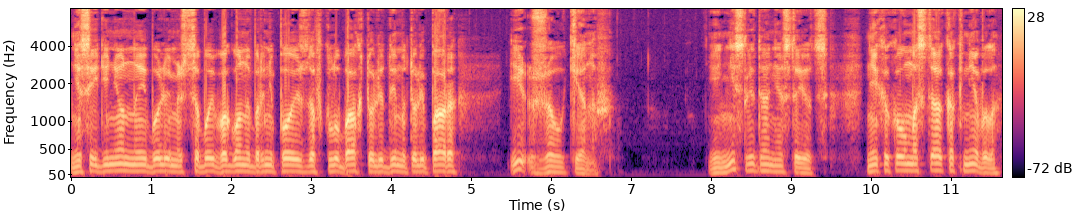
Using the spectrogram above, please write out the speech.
несоединенные более между собой вагоны бронепоезда в клубах то ли дыма, то ли пара, и Жаукенов. И ни следа не остается, никакого моста как не было.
